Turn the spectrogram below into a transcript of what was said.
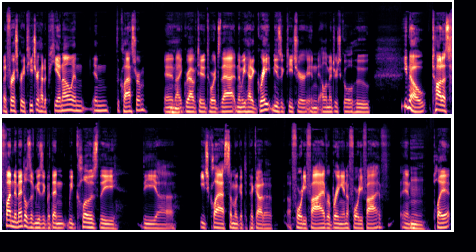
my first grade teacher had a piano in in the classroom, and I gravitated towards that. And then we had a great music teacher in elementary school who, you know, taught us fundamentals of music. But then we'd close the the uh, each class, someone would get to pick out a, a forty five or bring in a forty five and Mm. play it.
